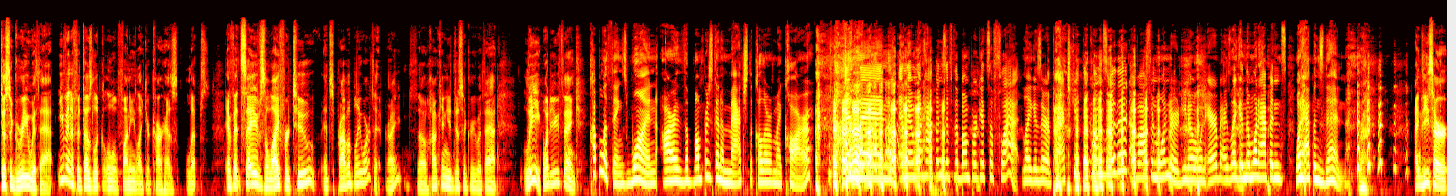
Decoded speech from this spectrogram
disagree with that. Even if it does look a little funny, like your car has lips. If it saves a life or two, it's probably worth it, right? So, how can you disagree with that? Lee, what do you think? couple of things. One, are the bumpers gonna match the color of my car? and then and then what happens if the bumper gets a flat? Like is there a patch kit that comes with it? I've often wondered, you know, when airbags like and then what happens what happens then? And these are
